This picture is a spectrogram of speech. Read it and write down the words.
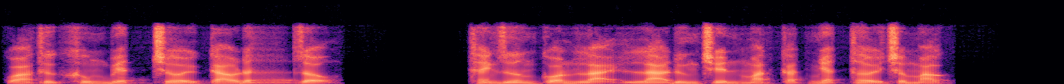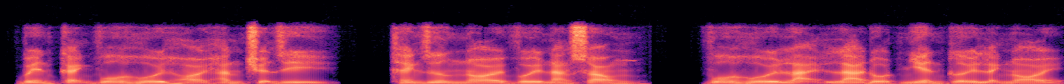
quả thực không biết trời cao đất rộng. Thanh Dương còn lại là đứng trên mặt cắt nhất thời trầm mặc. Bên cạnh vô hối hỏi hắn chuyện gì, Thanh Dương nói với nàng xong, vô hối lại là đột nhiên cười lạnh nói,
